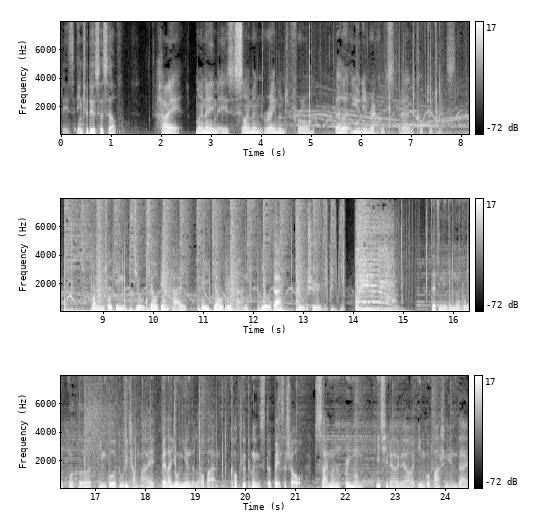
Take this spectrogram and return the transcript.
Please introduce yourself. Hi, my name is Simon Raymonde from Bella Union Records and Cocteau Twins. Twins。欢迎收听九霄电台黑胶对谈，有待主持。在今天节目当中，我和英国独立厂牌 Bella Union 的老板 Cocteau Twins 的贝斯手 Simon Raymonde 一起聊一聊英国八十年代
